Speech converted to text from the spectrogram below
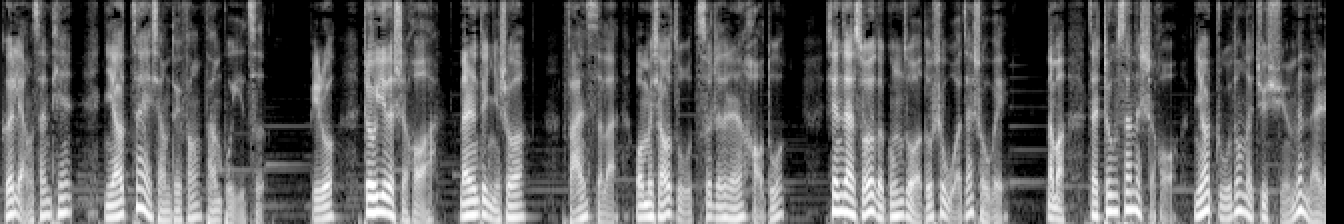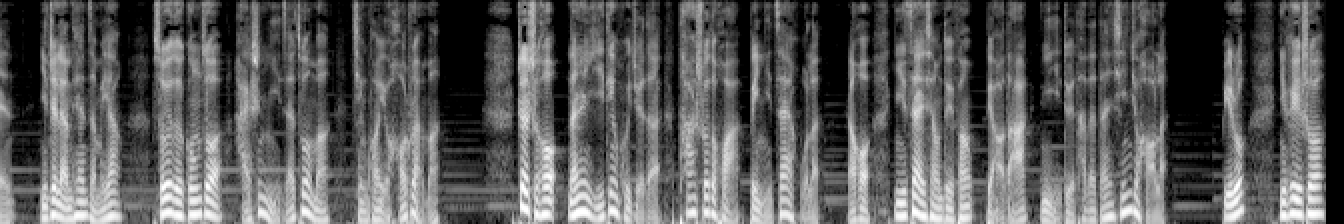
隔两三天你要再向对方反哺一次。比如周一的时候啊，男人对你说：“烦死了，我们小组辞职的人好多，现在所有的工作都是我在收尾。”那么在周三的时候，你要主动的去询问男人：“你这两天怎么样？所有的工作还是你在做吗？情况有好转吗？”这时候男人一定会觉得他说的话被你在乎了，然后你再向对方表达你对他的担心就好了。比如，你可以说：“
